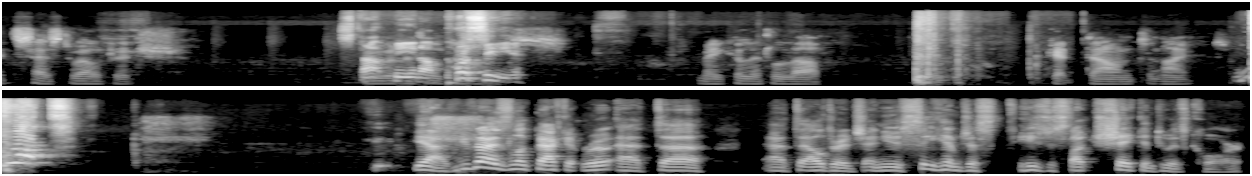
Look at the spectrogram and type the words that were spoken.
it says to Eldridge, Stop being a little pussy. dogs, Make a little love. Get down tonight. What? yeah you guys look back at Ru- at uh at eldridge and you see him just he's just like shaken to his core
